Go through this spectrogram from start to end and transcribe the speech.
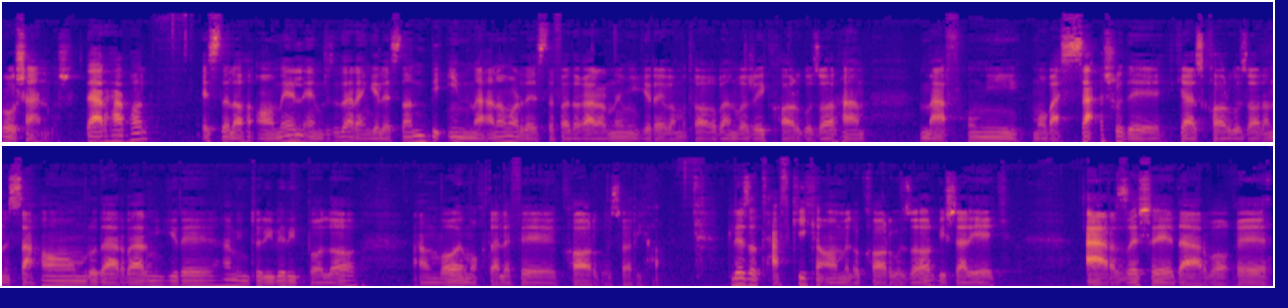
روشن باشه. در هر حال اصطلاح عامل امروزه در انگلستان به این معنا مورد استفاده قرار نمی‌گیره و متعاقبا واژه کارگزار هم مفهومی موسع شده که از کارگزاران سهام رو در بر می‌گیره. همینطوری برید بالا انواع مختلف کارگزاری ها لذا تفکیک عامل و کارگزار بیشتر یک ارزش در واقع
